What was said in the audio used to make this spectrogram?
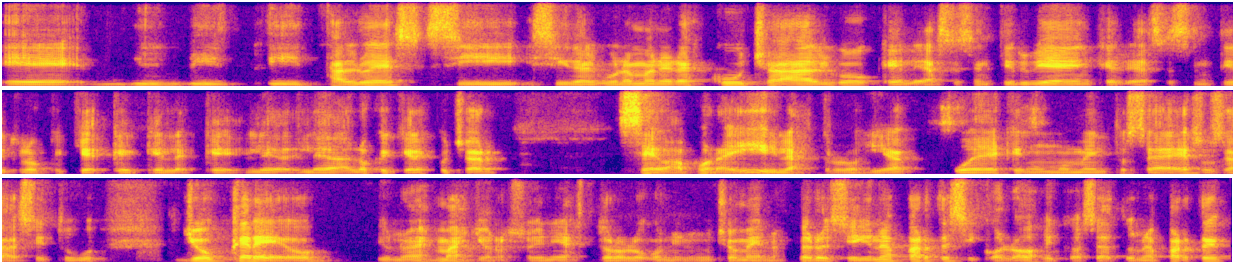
Eh, y, tal vez si, si de alguna manera escucha algo que le hace sentir bien, que le hace sentir lo que, que, que, le, le, da lo que quiere escuchar, se va por ahí y la astrología puede que en un momento sea eso. O sea, si tú, yo creo, y una vez más, yo no soy ni astrólogo ni mucho menos, pero si hay una parte psicológica, o sea, tú una parte,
